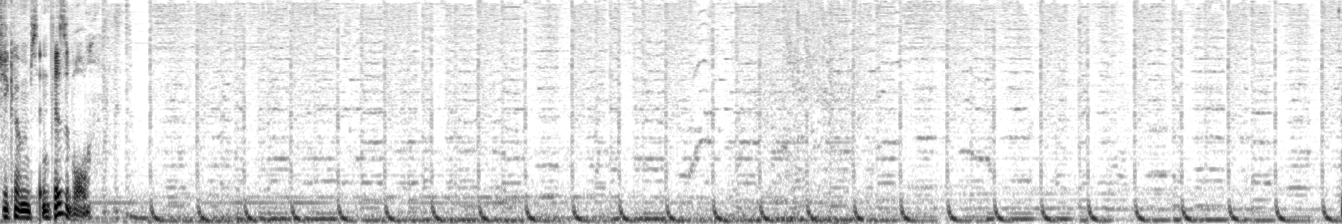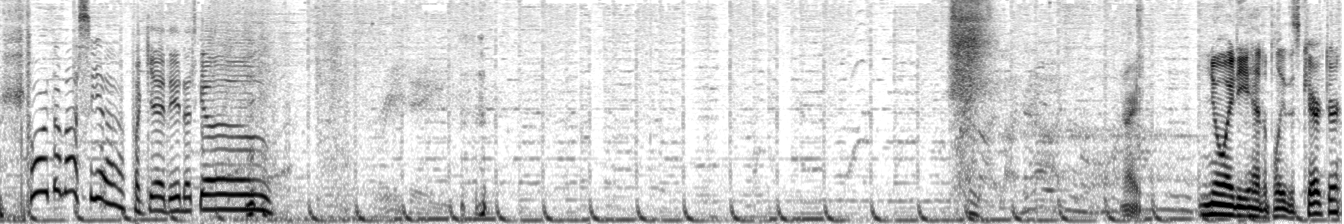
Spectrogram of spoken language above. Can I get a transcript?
She becomes invisible. For Demacia! Fuck yeah, dude, let's go! All right. No idea how to play this character.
